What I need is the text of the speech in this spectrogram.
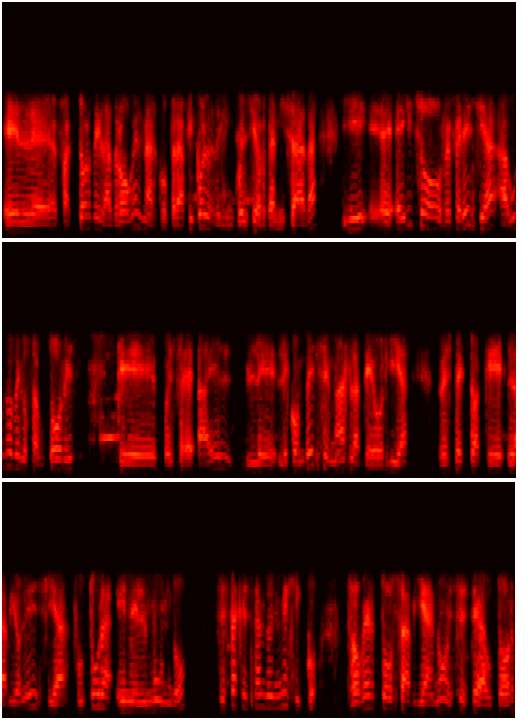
el eh, factor de la droga, el narcotráfico, la delincuencia organizada, y eh, e hizo referencia a uno de los autores que pues eh, a él le, le convence más la teoría respecto a que la violencia futura en el mundo se está gestando en México. Roberto Saviano es este autor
